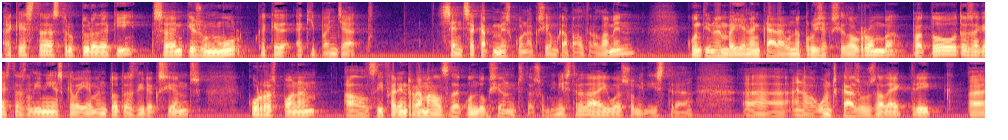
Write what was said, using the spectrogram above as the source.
Aquesta estructura d'aquí sabem que és un mur que queda aquí penjat, sense cap més connexió amb cap altre element. Continuem veient encara una projecció del rombe, però totes aquestes línies que veiem en totes direccions corresponen als diferents ramals de conduccions de subministre d'aigua, subministre eh, en alguns casos elèctric, eh,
